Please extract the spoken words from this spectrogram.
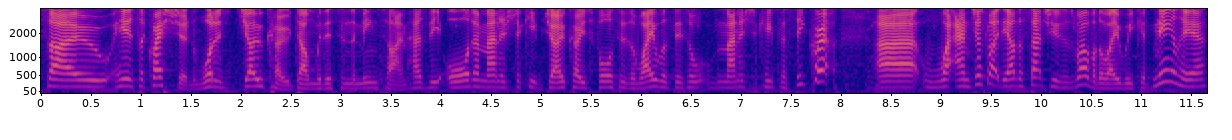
So here's the question. What has Joko done with this in the meantime? Has the Order managed to keep Joko's forces away? Was this all managed to keep a secret? Uh, and just like the other statues as well, by the way, we could kneel here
